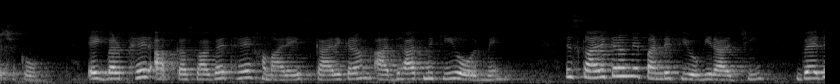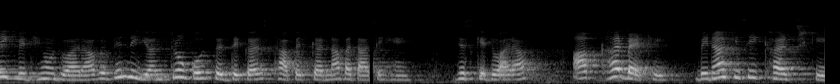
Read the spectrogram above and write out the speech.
दर्शकों एक बार फिर आपका स्वागत है हमारे इस कार्यक्रम आध्यात्म की ओर में। इस कार्यक्रम में पंडित योगी राज जी वैदिक विधियों द्वारा विभिन्न यंत्रों को सिद्ध कर स्थापित करना बताते हैं, जिसके द्वारा आप घर बैठे बिना किसी खर्च के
